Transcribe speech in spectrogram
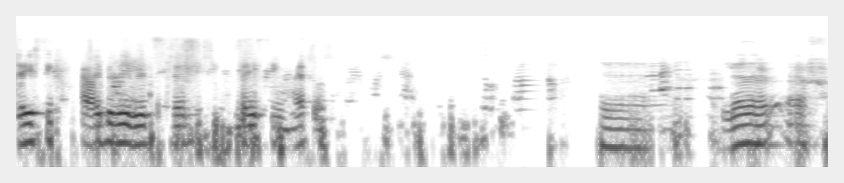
Tasting, I believe it's just tasting method. Uh, letter F.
